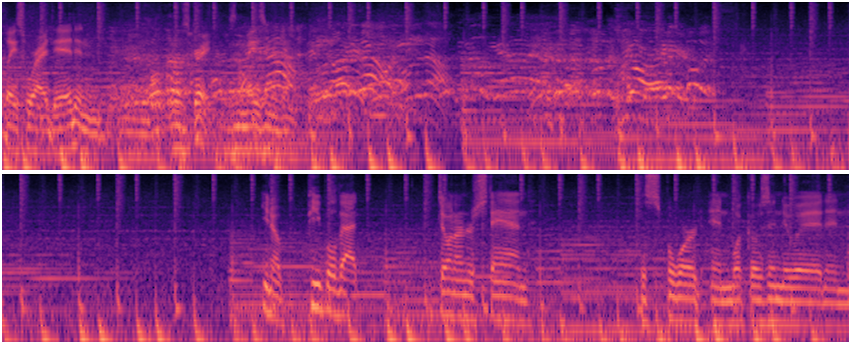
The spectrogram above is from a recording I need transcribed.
place where I did, and, it was great. It was an amazing event. You know, people that don't understand the sport and what goes into it, and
